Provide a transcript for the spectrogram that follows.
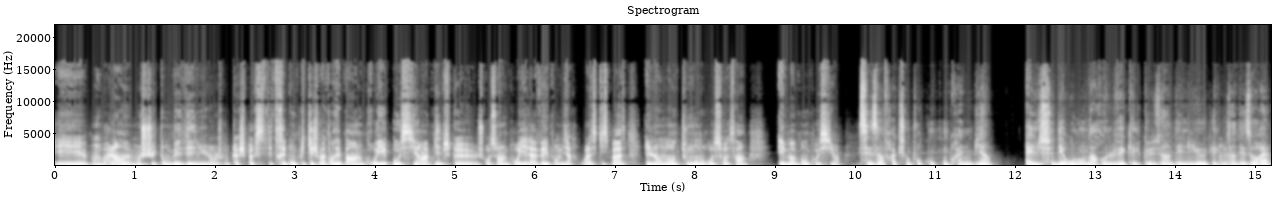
Et bon bah là, moi, je suis tombé des nues. Hein. Je vous cache pas que c'était très compliqué. Je m'attendais pas à un courrier aussi rapide, parce que je reçois un courrier la veille pour me dire voilà ce qui se passe, et le lendemain, tout le monde reçoit ça, et ma banque aussi. Ces infractions, pour qu'on comprenne bien, elles se déroulent, on a relevé quelques-uns des lieux, quelques-uns des horaires,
